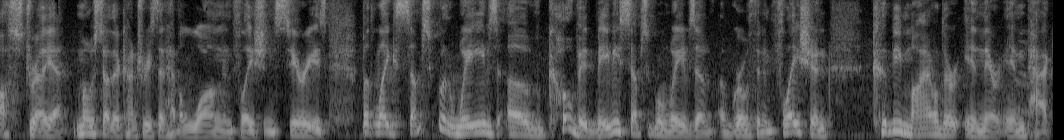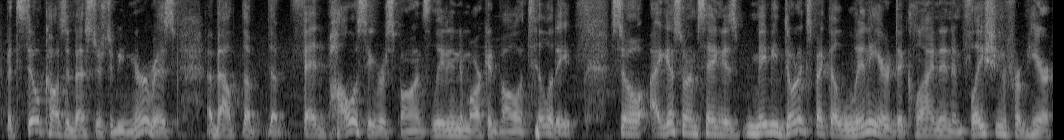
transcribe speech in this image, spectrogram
Australia, most other countries that have a long inflation series. But like subsequent waves of COVID, maybe subsequent waves of, of growth and inflation, could be milder in their impact, but still cause investors to be nervous about the, the Fed policy response leading to market volatility. So I guess what I'm saying is maybe don't expect a linear decline in inflation from here,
